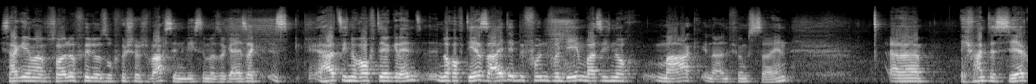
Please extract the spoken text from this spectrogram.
ich sage immer pseudophilosophischer Schwachsinn, wie ich es immer so gerne sage, es hat sich noch auf der Grenze, noch auf der Seite befunden von dem, was ich noch mag, in Anführungszeichen. Äh, ich fand es sehr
